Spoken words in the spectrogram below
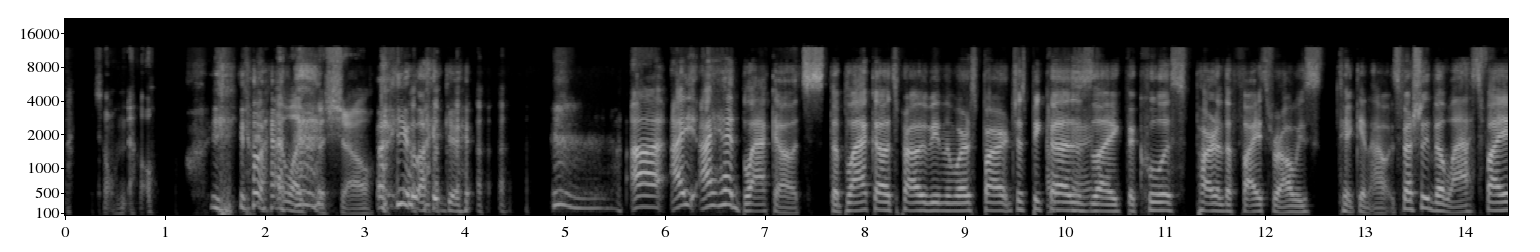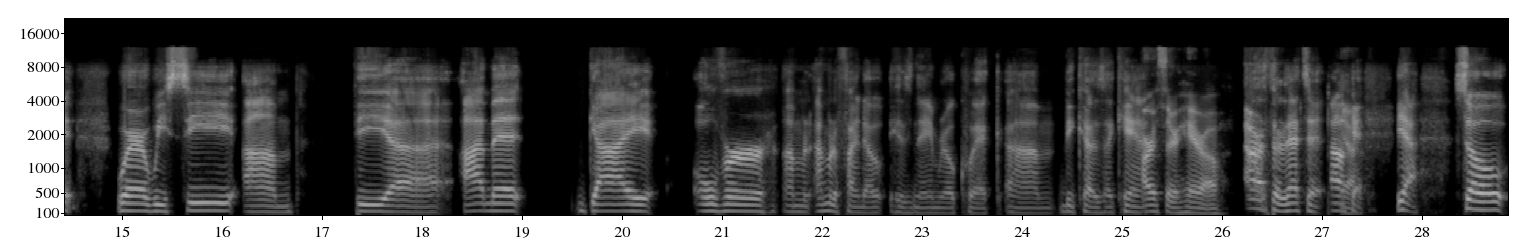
I don't know. you know, I like the show. you like it. Uh, I I had blackouts. The blackouts probably being the worst part, just because Okay. like the coolest part of the fights were always taken out, especially the last fight where we see um the uh Ammit guy over. I'm I'm gonna find out his name real quick um because I can't. Arthur Harrow. Arthur, that's it. Okay. Yeah. So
